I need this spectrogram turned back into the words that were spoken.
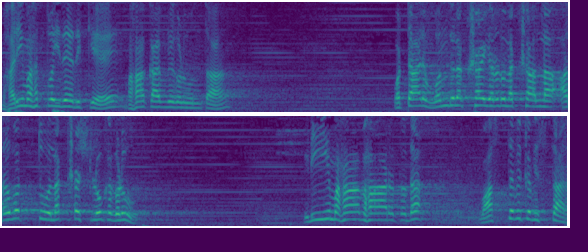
ಭಾರಿ ಮಹತ್ವ ಇದೆ ಅದಕ್ಕೆ ಮಹಾಕಾವ್ಯಗಳು ಅಂತ. ಒಟ್ಟಾರೆ ಒಂದು ಲಕ್ಷ, ಎರಡು ಲಕ್ಷ ಅಲ್ಲ, ಅರವತ್ತು ಲಕ್ಷ ಶ್ಲೋಕಗಳು. ಇಡೀ ಮಹಾಭಾರತದ ವಾಸ್ತವಿಕ ವಿಸ್ತಾರ.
